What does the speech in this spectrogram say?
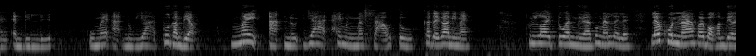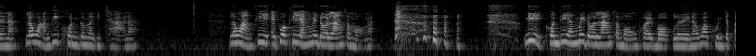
นแอนดิลีทกูไม่อนุญาตพูดคำเดียว ไม่อนุญาตให้มึงมาสาวตู เข้าใจข้อนี้ไหมคุณลอยตัวเหนือพวกนั้นเลยเลย แล้วคุณนะพลอยบอกคำเดียวเลยนะ ระหว่างที่คนกำลังอิจฉานะ ระหว่างที่ไอ้พวกที่ยังไม่โดนล้างสมองอะนี่คนที่ยังไม่โดนล้างสมองพลอยบอกเลยนะว่าคุณจะไป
